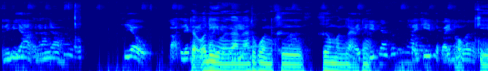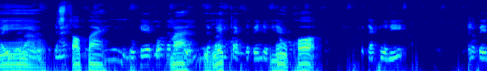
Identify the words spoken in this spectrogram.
อันนี้ไม่ยากอันนี้ไม่ยากเที่ยวกะที่เล็กแต่ก็ดีเหมือนกันนะทุกคนคือ เครื่องมันแหลใช้กเนี่ยคิดใช้คีบกับไปโนโอเคใช้หรือเปล่าใช่ไหมสต็อปไปโอเคครบนะคมารับผมอีกเล็กแท็กจะเป็นเดอะแท็ลูกกพ่อแท็กตัวนี้แล้วก็เป็น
